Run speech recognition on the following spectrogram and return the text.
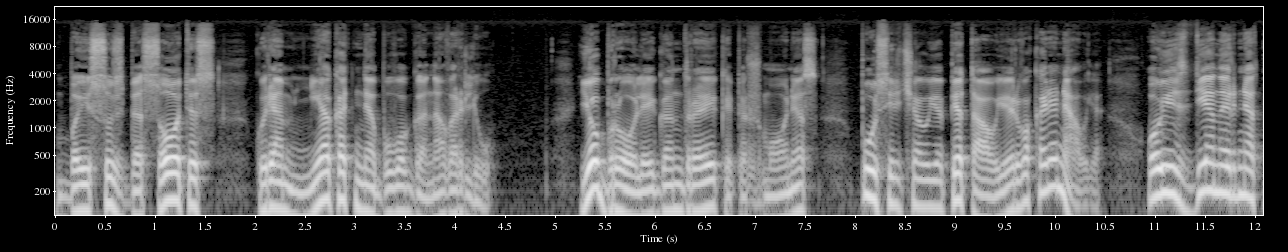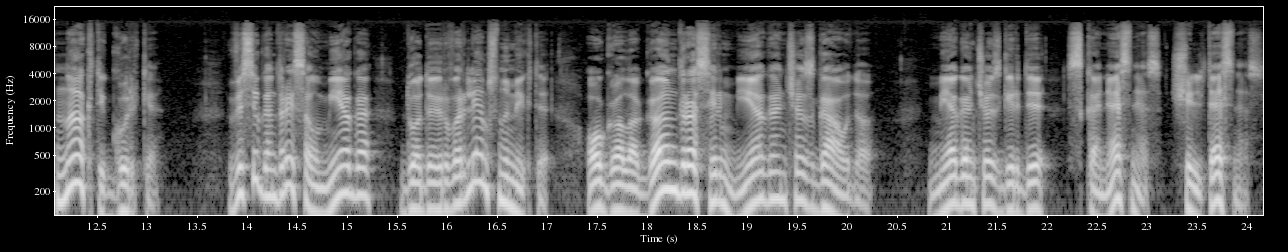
baisus besotis, kuriam niekad nebuvo gana varlių. Jo broliai gandrai, kaip ir žmonės, pusryčiauja, pietauja ir vakarieniauja, o jis dieną ir net naktį gurkia. Visi gandrai savo miega, duoda ir varlėms numikti, o galagandras ir miegančias gaudo. Miegančios girdi skanesnės, šiltesnės.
